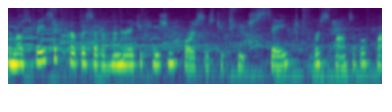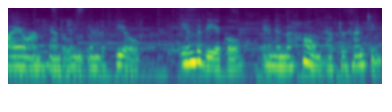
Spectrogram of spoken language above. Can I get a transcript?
The most basic purpose of a hunter education course is to teach safe, responsible firearm handling in the field, in the vehicle, and in the home after hunting.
